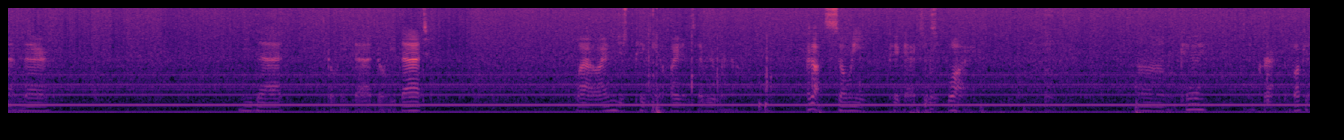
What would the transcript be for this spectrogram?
And there. Need that. Don't need that. Don't need that. Wow, I'm just picking up items everywhere now. I got so many pickaxes. Why? Um, okay. Crack the bucket.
